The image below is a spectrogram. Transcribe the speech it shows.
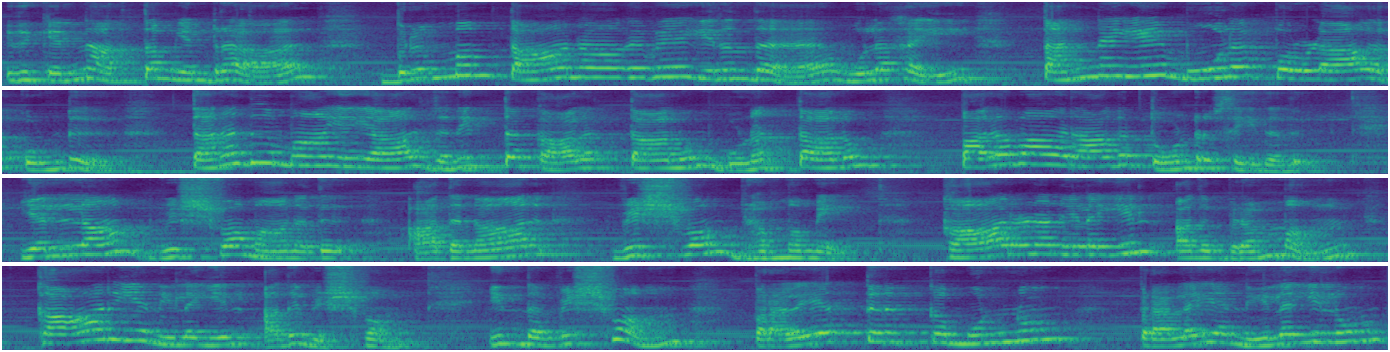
இதுக்கு என்ன அர்த்தம் என்றால் பிரம்மம் தானாகவே இருந்த உலகை தன்னையே மூலப்பொருளாக கொண்டு தனது மாயையால் ஜனித்த காலத்தாலும் குணத்தாலும் பலவாறாக தோன்று செய்தது. எல்லாம் விஸ்வமானது. அதனால் விஸ்வம் பிரம்மமே. காரண நிலையில் அது பிரம்மம் காரிய நிலையில் அது விஸ்வம். இந்த விஸ்வம் பிரளயத்திற்கு முன்னும் பிரளய நிலையிலும்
